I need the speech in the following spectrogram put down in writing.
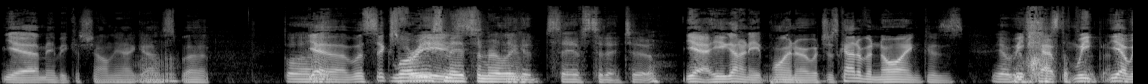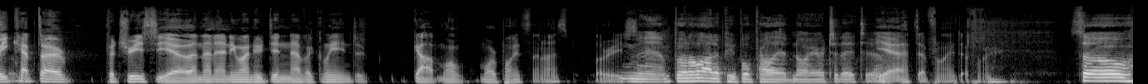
Yeah, maybe Koscielny, I guess. But but yeah, with six Lloris made some really yeah. good saves today too. Yeah, he got an eight pointer, which is kind of annoying because Yeah, we lost kept we yeah we so- kept our Patricio, and then anyone who didn't have a clean just got more more points than us. Lloris. Man, but a lot of people probably had Neuer today too. Yeah, definitely, definitely. So,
